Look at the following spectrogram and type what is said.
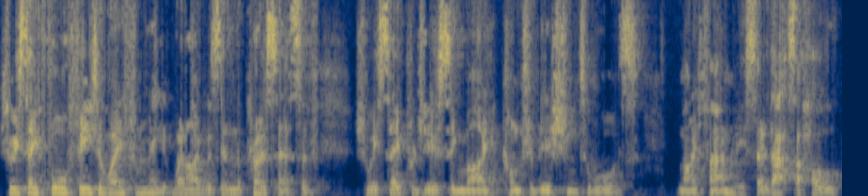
should we say four feet away from me when I was in the process of, should we say, producing my contribution towards my family. So that's a whole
